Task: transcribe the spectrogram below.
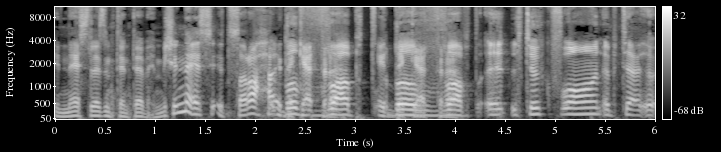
الناس لازم تنتبه مش الناس الصراحة الدكاترة بالضبط. بالضبط التكفون بتاع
